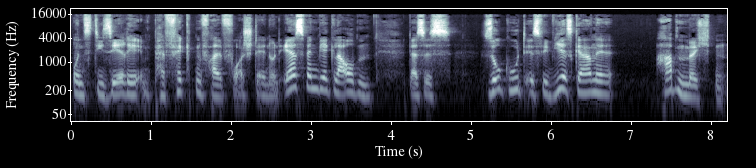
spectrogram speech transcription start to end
uns die Serie im perfekten Fall vorstellen. Und erst wenn wir glauben, dass es so gut ist, wie wir es gerne haben möchten,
